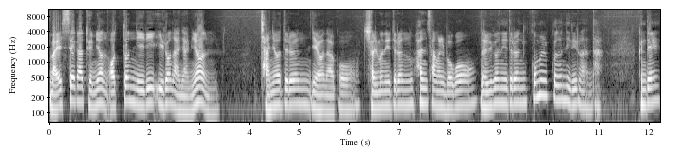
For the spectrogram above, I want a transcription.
말세가 되면 어떤 일이 일어나냐면 자녀들은 예언하고 젊은이들은 환상을 보고 늙은이들은 꿈을 꾸는 일이 일어난다. 근데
